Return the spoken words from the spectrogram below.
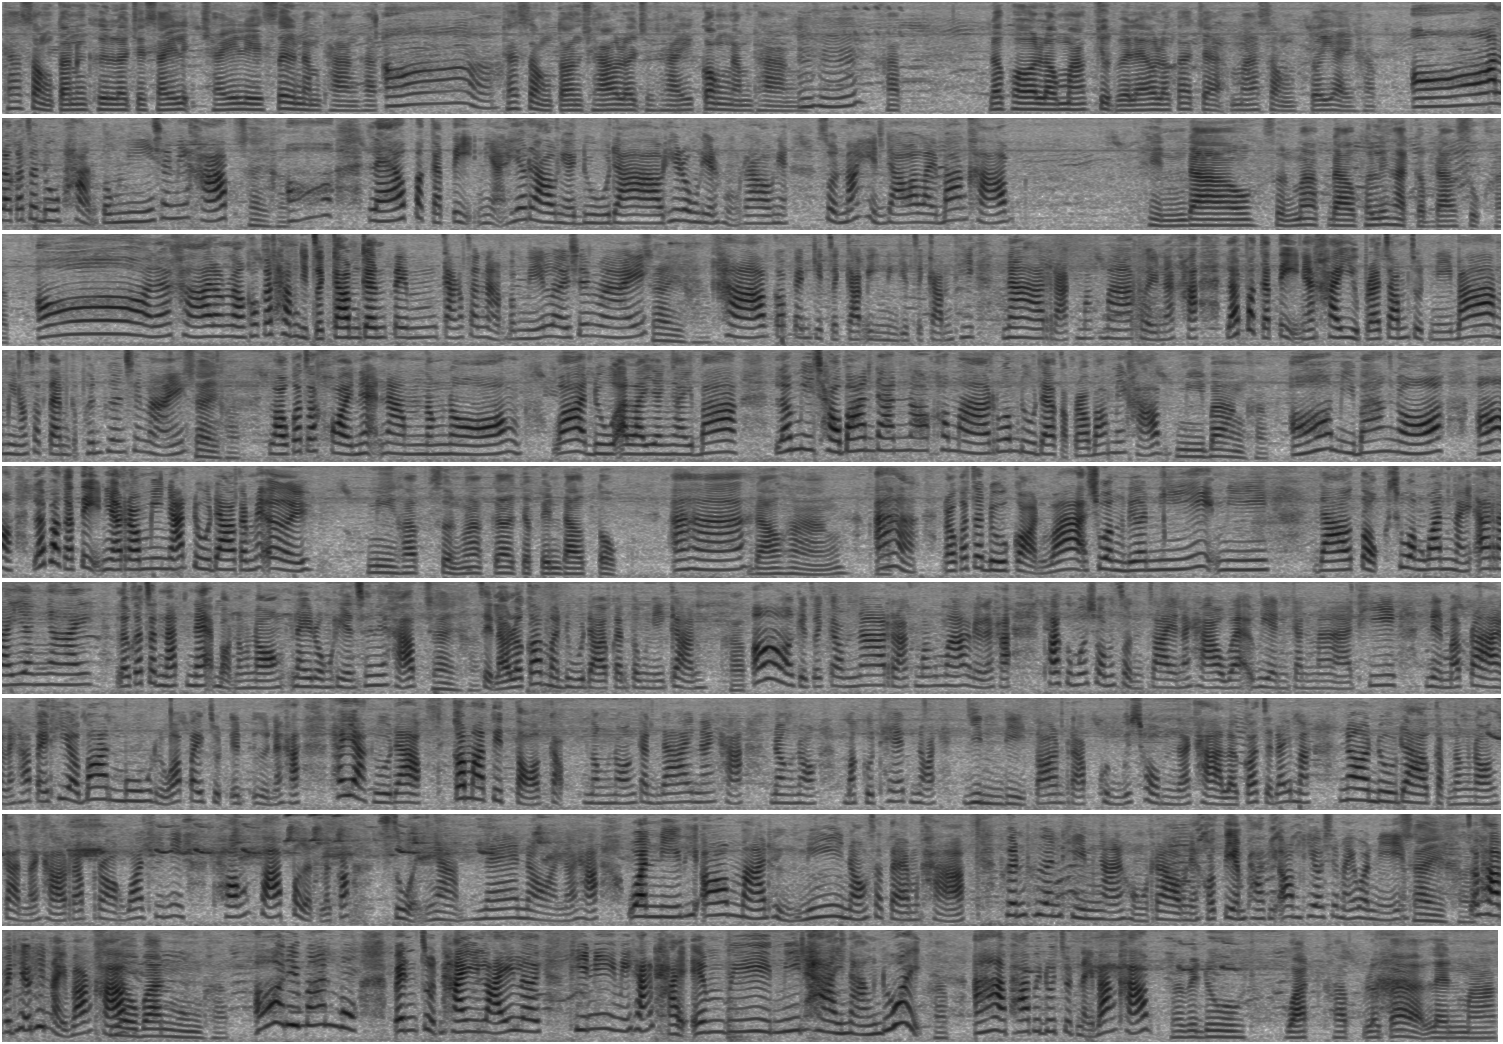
ถ้าส่องตอนกลางคืนเราจะใช้ใช้เลเซอร์นำทางครับ อ๋อถ้าส่องตอนเช้าเราจะใช้กล้องนำทางอือหือ ครับ แล้วพอเรามาร์กจุดไว้แล้วเราก็จะมาส่องตัวใหญ่ครับ อ๋อเราก็จะดูผ่านตรงนี้ใช่ไหมครับ ใช่ครับ อ๋อ แล้วปกติเนี่ยที่เราเนี่ยดูดาวที่โรงเรียนของเราเนี่ยส่วนมากเห็นดาวอะไรบ้างครับ เห็นดาวส่วนมากดาวพฤหัสกับดาวศุกร์ครับ อ๋อนะคะ น้องๆเขาก็ทำกิจกรรมกันเต็มกลางสนามแบบนี้เลยใช่ไหม ใช่ครับ ครับ ก็เป็นกิจกรรมอีกหนึ่งกิจกรรมที่น่ารักมาก ๆ เลยนะคะ แล้วปกติเนี่ยใครอยู่ประจำจุดนี้บ้าง มีน้องสแตมกับเพื่อน ๆ ใช่ไหม ใช่ครับ เราก็จะคอยแนะนำน้องๆ ว่าดูอะไรยังไงบ้าง แล้วมีชาวบ้านด้านนอกเข้ามาร่วมดูดาวกับเราบ้างไหมครับ มีบ้างครับ อ๋อ มีบ้างเนาะ อ๋อ แล้วปกติเนี่ยเรามีนัดดูดาวกันไหมเอ่ย มีครับส่วนมากก็จะเป็นดาวตก อ่าฮะ ดาวหาง อ่าเราก็จะดูก่อนว่าช่วงเดือนนี้มีดาวตกช่วงวันไหนอะไรยังไง แล้วก็จะนัดแนะบอกน้องๆ ในโรงเรียนใช่ไหมครับ ใช่ครับ เสร็จแล้วเราก็มาดูดาวกันตรงนี้กันครับอ๋อกิจกรรมน่ารักมาก ๆ เลยนะคะ ถ้าคุณผู้ชมสนใจนะคะ แวะเวียนกันมาที่เนินมะปรางนะคะ ไปเที่ยวบ้านมุงหรือว่าไปจุดอื่นๆนะคะ ถ้าอยากดูดาวก็มาติดต่อกับน้องๆกันได้นะคะ น้องๆมักคุเทศน้อยยินดีต้อนรับคุณผู้ชมนะคะ แล้วก็จะได้มานอนดูดาวกับน้องๆกันนะคะ รับรองว่าที่นี่ท้องฟ้าเปิดแล้วก็สวยงามแน่นอนนะคะ วันนี้พี่อ้อมมาถึงนี่น้องสแตมค่ะ เพื่อนๆทีมงานของเราเนี่ยเขาเตรียมพาพี่อ้อมเที่ยวใช่ไหมวันนี้ ใช่ครับ จะพาไปเที่ยวที่ไหนบ้างคะเที่ยวบ้านมุงครับ อ๋อที่บ้านมุงเป็นจุดไฮไลท์เลย ที่นี่มีทั้งถ่าย MV มีถ่ายหนังด้วยครับอ่าพาไปดูจุดไหนบ้างครับเราไปดูวัดครับ แล้วก็แลนด์มาร์ค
